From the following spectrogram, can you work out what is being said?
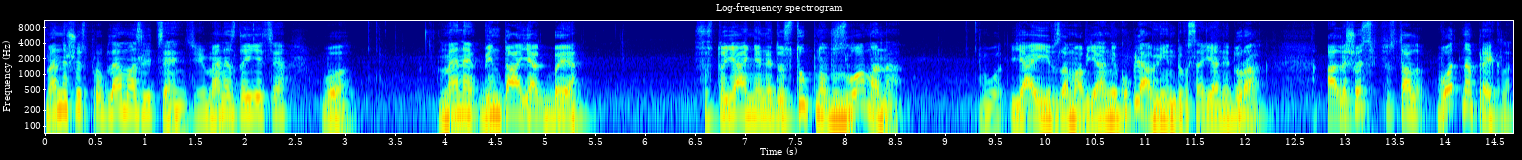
У мене щось проблема з ліцензією. У мене здається, во. У мене він да, якби состояння недоступно, взломана. От. Я її взламав. Я не купляв Windows, я не дурак. Але щось стало. От, наприклад,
